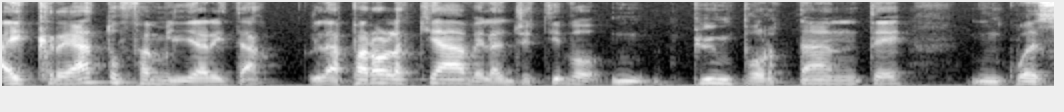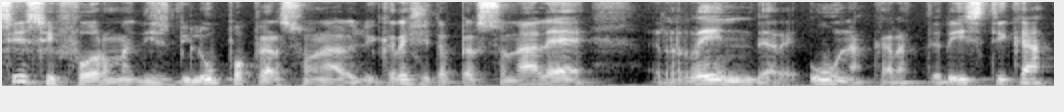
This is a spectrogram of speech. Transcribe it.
hai creato familiarità. La parola chiave, l'aggettivo più importante in qualsiasi forma di sviluppo personale o di crescita personale è rendere una caratteristica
